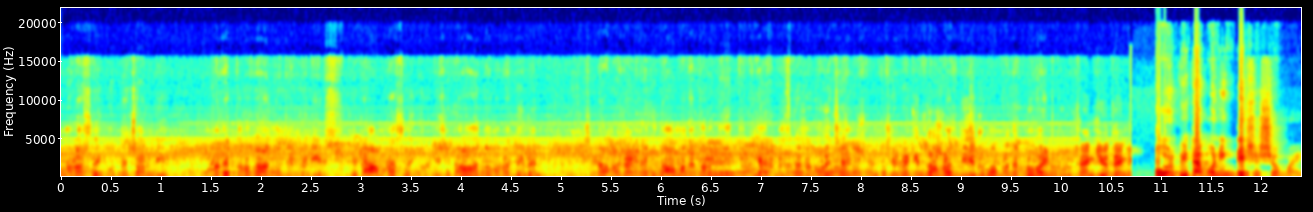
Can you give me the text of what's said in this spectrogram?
ওনারা সই করতে চাননি। ওনাদের তরফে হয়তো যে মিনিট যেটা আমরা সই করিনি সেটাও হয়তো ওনারা দেবেন সেটা আমরা জানি না কিন্তু আমাদের তরফ থেকে কী কী ডিসকাশন হয়েছে সেটা কিন্তু আমরা দিয়ে দেবো আপনাদের প্রোভাইড করব। অর্পিতা বণিক দেশের সময়।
